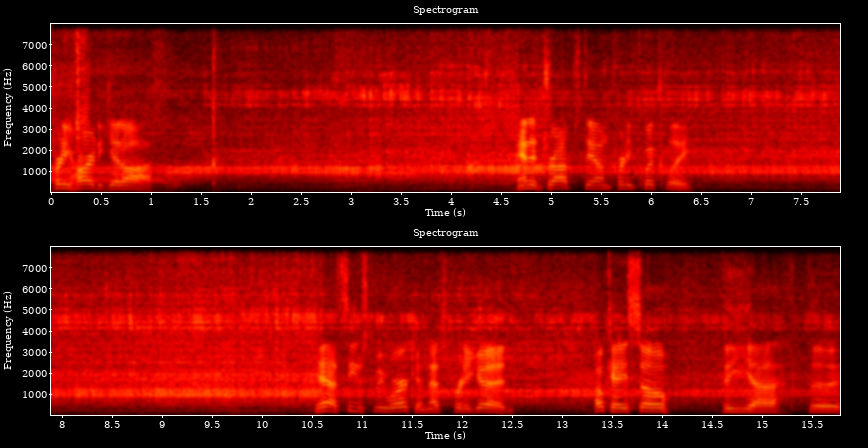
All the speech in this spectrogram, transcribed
pretty hard to get off. And it drops down pretty quickly. Yeah, it seems to be working. That's pretty good. Okay, so the uh, the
